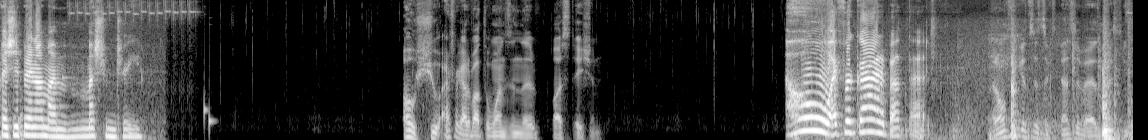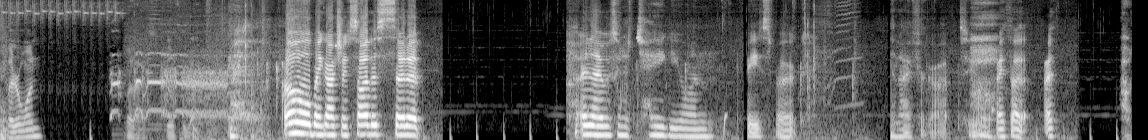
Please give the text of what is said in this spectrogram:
I should put it on my mushroom tree. Oh shoot, I forgot about the ones in the bus station. Oh, I forgot about that. I don't think it's as extensive as my single player one, but I still forgot. Oh my gosh, I saw this setup. And I was gonna tag you on Facebook. And I forgot to. I thought I thought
